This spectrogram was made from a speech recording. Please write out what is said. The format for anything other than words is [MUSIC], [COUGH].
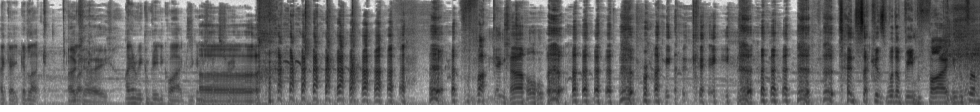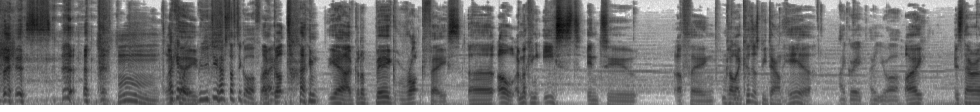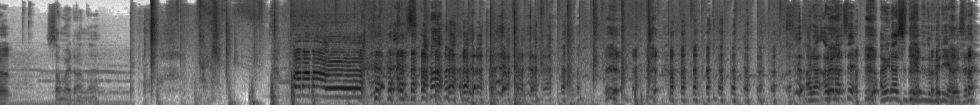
Okay, good luck. Good luck. Okay. I'm gonna be completely quiet because you're gonna concentrate. Uh... [LAUGHS] Fucking hell. [LAUGHS] right, okay. [LAUGHS] Ten seconds would have been fine for this. Hmm, okay. Okay, wait, but you do have stuff to go off, right? I've got time. Yeah, I've got a big rock face. Uh, oh, I'm looking east into a thing. God, I could just be down here. I agree. I think you are I. Is there a. somewhere down there. [LAUGHS] I, don't, I mean, that's it. I mean, that's just the end of the video, isn't it?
